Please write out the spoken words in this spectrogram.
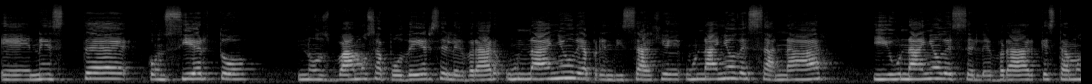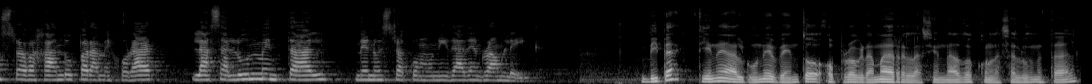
En este concierto nos vamos a poder celebrar un año de aprendizaje, un año de sanar y un año de celebrar que estamos trabajando para mejorar la salud mental de nuestra comunidad en Round Lake. ¿BPAC tiene algún evento o programa relacionado con la salud mental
